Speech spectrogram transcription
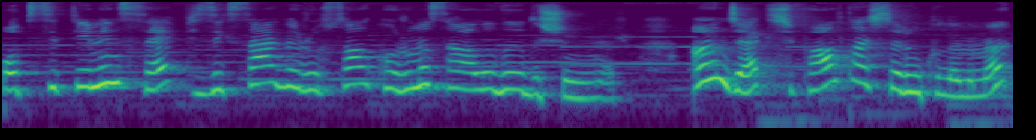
obsidyenin ise fiziksel ve ruhsal koruma sağladığı düşünülür. Ancak şifalı taşların kullanımı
